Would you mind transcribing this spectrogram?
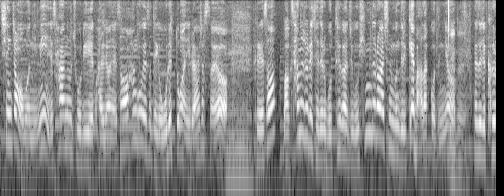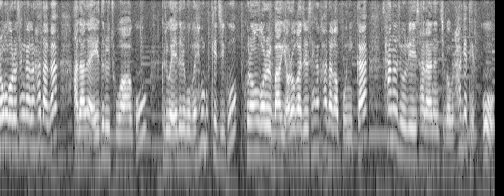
친정 어머님이 이제 산후조리에 관련해서 한국에서 되게 오랫동안 일을 하셨어요. 음, 그래서 막 산후조리 제대로 못 해가지고 힘들어 하시는 분들이 꽤 많았거든요. 네네. 그래서 이제 그런 거를 생각을 하다가 아 나는 애들을 좋아하고 그리고 애들을 보면 행복해지고 그런 거를 막 여러 가지를 생각하다가 보니까 산후조리사라는 직업을 하게 됐고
